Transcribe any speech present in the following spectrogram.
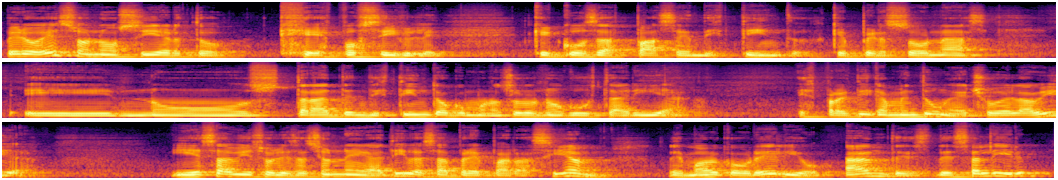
Pero eso no es cierto que es posible que cosas pasen distintos, que personas eh, nos traten distinto como nosotros nos gustaría es prácticamente un hecho de la vida. Y esa visualización negativa, esa preparación de Marco Aurelio antes de salir,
